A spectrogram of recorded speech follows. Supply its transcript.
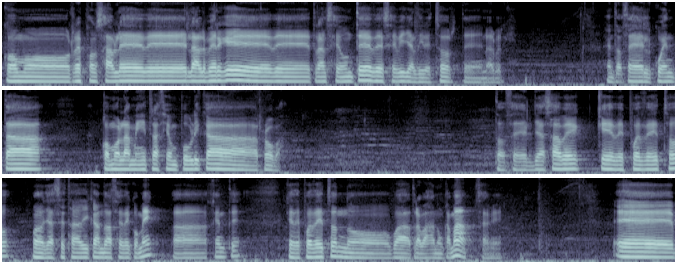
como responsable del albergue de transeúntes de Sevilla, el director del albergue. Entonces él cuenta cómo la administración pública roba. Entonces él ya sabe que después de esto, bueno, ya se está dedicando a hacer de comer a gente, que después de esto no va a trabajar nunca más. O sea eh,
